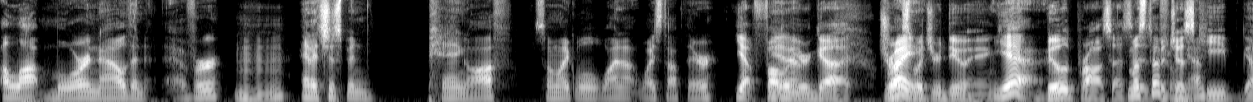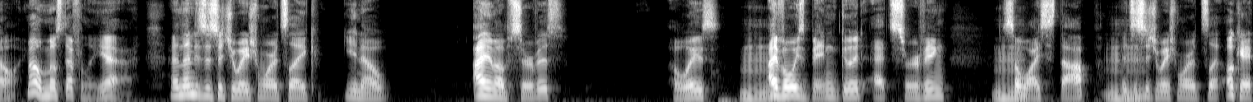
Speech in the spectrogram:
a lot more now than ever, Mm-hmm. and it's just been paying off. So I'm like, well, why not? Why stop there? Yeah, follow Yeah. your gut, trust Right. what you're doing, Yeah. build processes, but just keep going. No, most definitely. Yeah. And then it's a situation where it's like, you know, I am of service always. Mhm. I've always been good at serving. So Mhm. why stop? It's a Mhm. situation where it's like, okay,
